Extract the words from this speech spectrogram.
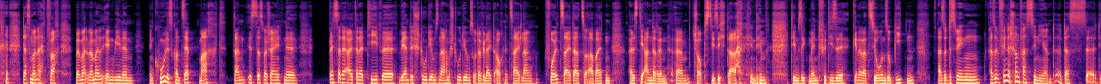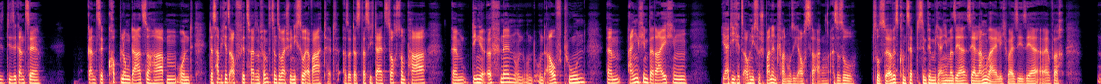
dass man einfach, wenn man, wenn man irgendwie ein, ein cooles Konzept macht, dann ist das wahrscheinlich eine bessere Alternative während des Studiums, nach dem Studiums oder vielleicht auch eine Zeit lang Vollzeit da zu arbeiten, als die anderen ähm, Jobs, die sich da in dem, dem Segment für diese Generation so bieten. Also deswegen, also ich finde es schon faszinierend, dass äh, die, diese ganze ganze Kopplung da zu haben. Und das habe ich jetzt auch für 2015 zum Beispiel nicht so erwartet. Also, dass, dass sich da jetzt doch so ein paar ähm, Dinge öffnen und, und, und auftun, ähm, eigentlich in Bereichen, ja, die ich jetzt auch nicht so spannend fand, muss ich auch sagen. Also so, so Servicekonzepte sind für mich eigentlich immer sehr, sehr langweilig, weil sie sehr einfach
